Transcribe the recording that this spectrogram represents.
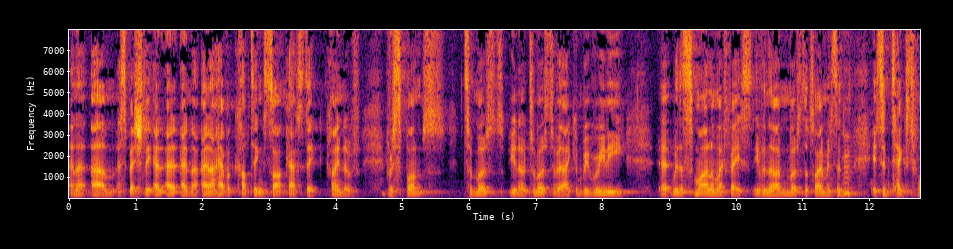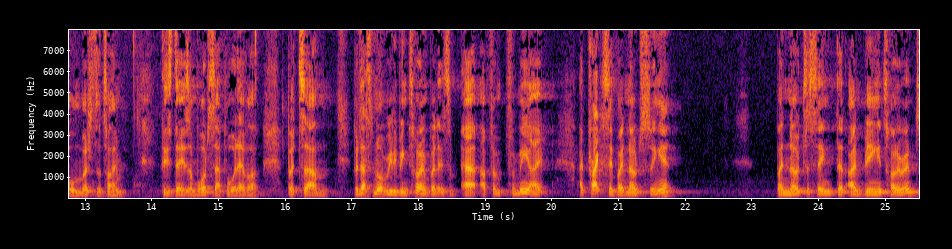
And I, um, especially, and, and, and I have a cutting, sarcastic kind of response to most, you know, to most of it. I can be really uh, with a smile on my face, even though I'm, most of the time it's in, it's in text form most of the time these days on WhatsApp or whatever. But um, but that's not really being tolerant. But it's uh, for for me, I I practice it by noticing it, by noticing that I'm being intolerant.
